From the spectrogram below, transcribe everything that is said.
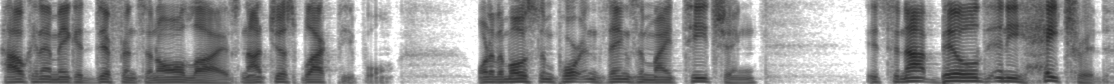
How can I make a difference in all lives, not just black people? One of the most important things in my teaching is to not build any hatred.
